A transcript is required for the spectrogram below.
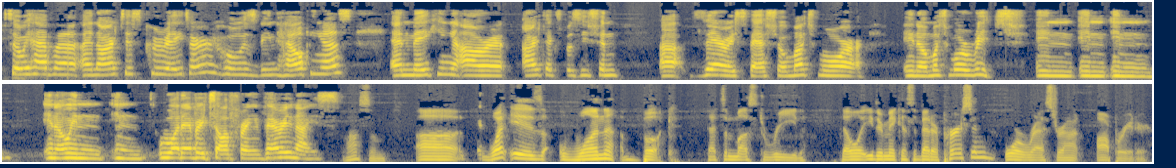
so we have a, an artist curator who has been helping us and making our art exposition uh, very special, much more, you know, much more rich in in in you know in in whatever it's offering. Very nice. Awesome. Uh, what is one book that's a must read that will either make us a better person or restaurant operator?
